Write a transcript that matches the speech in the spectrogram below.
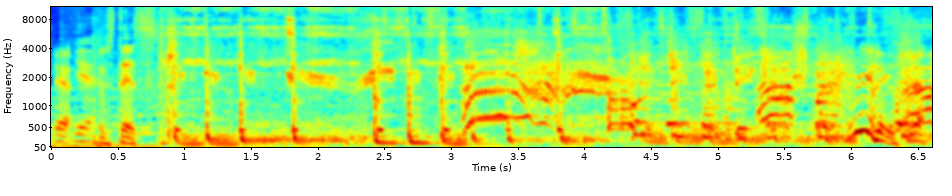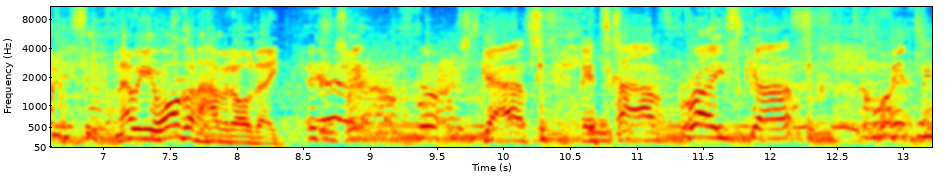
Yeah. Yeah. it was this. Really? Yeah. Now you're all going to have it all day. It's sweet. Gas. It's half price gas. 50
